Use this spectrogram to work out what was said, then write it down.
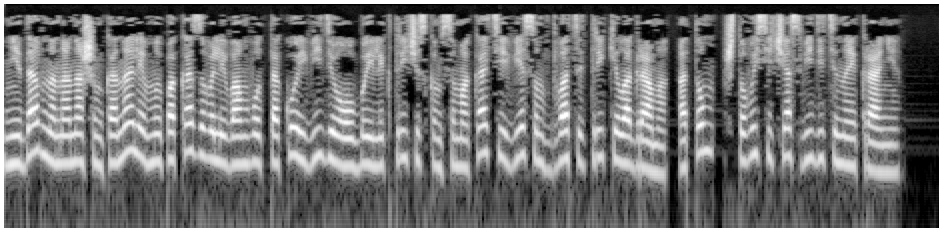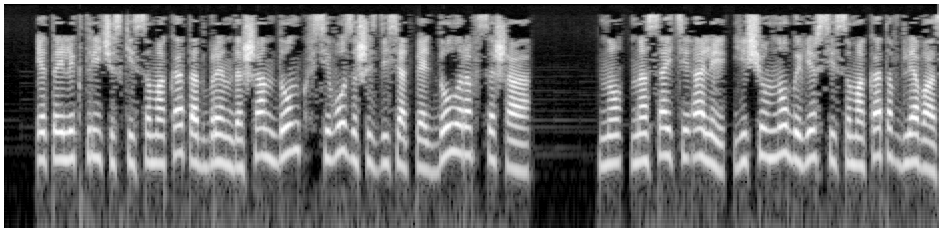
Недавно на нашем канале мы показывали вам вот такое видео об электрическом самокате весом в 23 килограмма, о том, что вы сейчас видите на экране. Это электрический самокат от бренда Shandong всего за 65 долларов США. Но, на сайте Али, еще много версий самокатов для вас,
